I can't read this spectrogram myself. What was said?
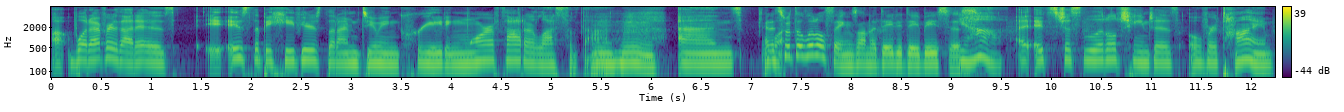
uh, whatever that is, is the behaviors that I'm doing creating more of that or less of that? Mm-hmm. And And it's with the little things on a day to day basis. yeah, it's just little changes over time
